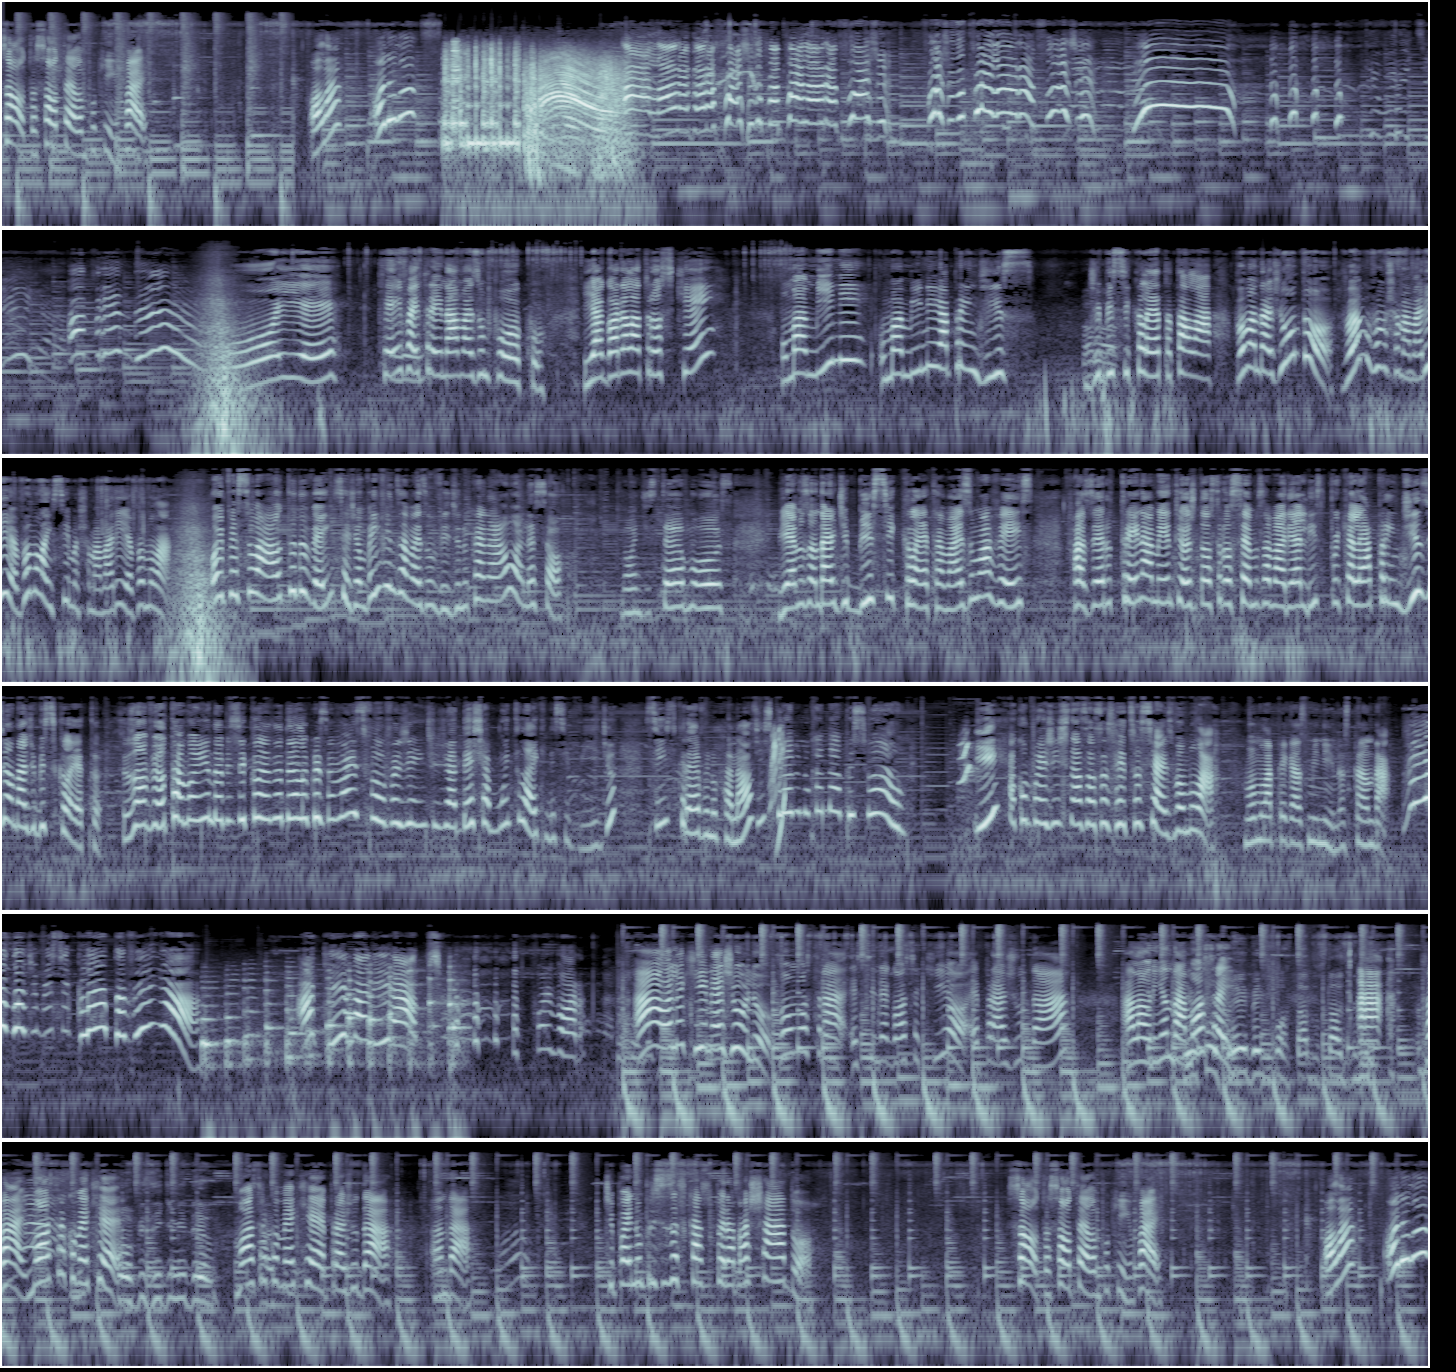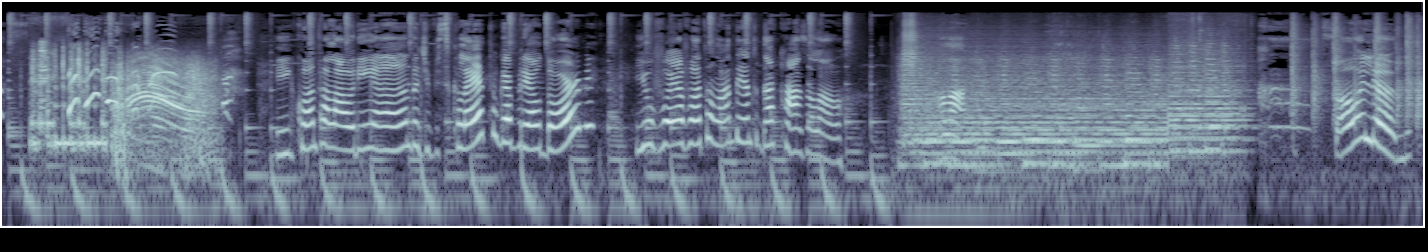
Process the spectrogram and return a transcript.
Solta, solta ela um pouquinho, vai. Olha lá, olha lá. Ah, Laura, agora foge do papai, Laura, foge. Foge do pai, Laura, foge. Uh! Que bonitinha! Aprendeu! Oiê! Quem vai treinar mais um pouco? E agora ela trouxe quem? Uma mini, uma mini aprendiz de bicicleta, tá lá. Vamos andar junto? Vamos? Vamos chamar a Maria? Vamos lá em cima chamar a Maria? Vamos lá. Oi, pessoal, tudo bem? Sejam bem-vindos a mais um vídeo no canal. Olha só onde estamos. Viemos andar de bicicleta mais uma vez, fazer o treinamento. E hoje nós trouxemos a Maria Alice porque ela é aprendiz de andar de bicicleta. Vocês vão ver o tamanho da bicicleta dela, coisa mais fofa, gente. Já deixa muito like nesse vídeo, se inscreve no canal, se inscreve no canal, pessoal. E acompanha a gente nas nossas redes sociais. Vamos lá. Vamos lá pegar as meninas pra andar. Vem andar de bicicleta, venha! Aqui, Maria! Foi embora. Ah, olha aqui, né, Júlio? Vamos mostrar. Esse negócio aqui, ó, é pra ajudar a Laurinha a andar. Mostra aí. Eu bem importado dos Estados Unidos. Ah, vai, mostra como é que é. Foi o vizinho que me deu. Mostra como é que é pra ajudar a andar. Tipo, aí não precisa ficar super abaixado, ó. Solta, solta ela um pouquinho, vai. Olha lá, olha lá. Enquanto a Laurinha anda de bicicleta, o Gabriel dorme e o vô e a estão lá dentro da casa, lá, ó. Olha lá. Só olhando.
